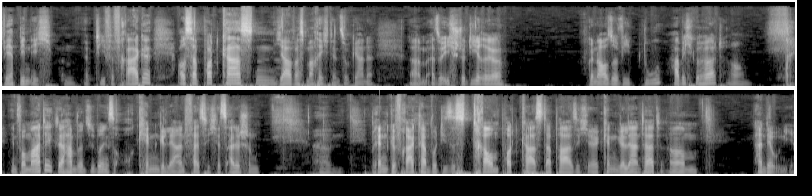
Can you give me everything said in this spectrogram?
wer bin ich? Hm, eine tiefe Frage. Außer Podcasten, ja, was mache ich denn so gerne? Ähm, also ich studiere genauso wie du, habe ich gehört. Ähm, Informatik, da haben wir uns übrigens auch kennengelernt, falls sich jetzt alle schon ähm, brennend gefragt haben, wo dieses Traum-Podcaster-Paar sich äh, kennengelernt hat, ähm, an der Uni.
